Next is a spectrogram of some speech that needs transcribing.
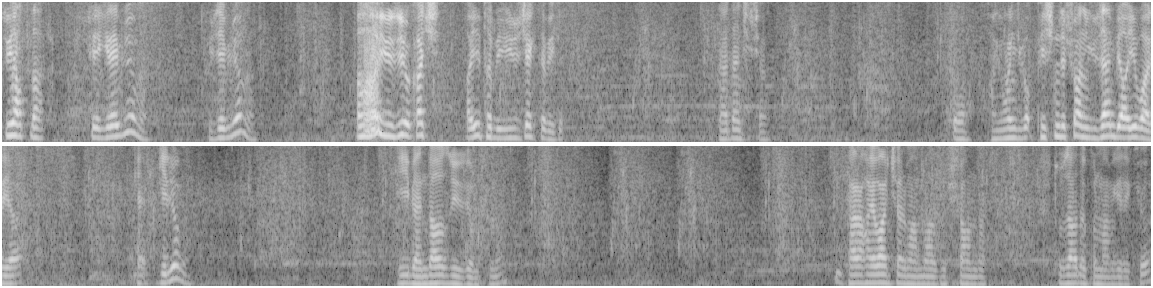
Suya atla. Suya girebiliyor mu? Yüzebiliyor mu? Aa yüzüyor kaç. Ayı tabii yüzecek tabii ki. Nereden çıkacağım? Oh hayvan gibi peşimde şu an yüzen bir ayı var ya. Gel- geliyor mu? İyi ben daha hızlı yüzüyormuşum lan. Bir tane hayvan çağırmam lazım şu anda. Şu tuzağı da kurmam gerekiyor.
